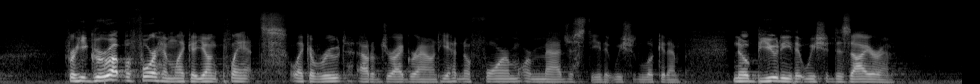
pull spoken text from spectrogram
For he grew up before him like a young plant, like a root out of dry ground. He had no form or majesty that we should look at him, no beauty that we should desire him.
